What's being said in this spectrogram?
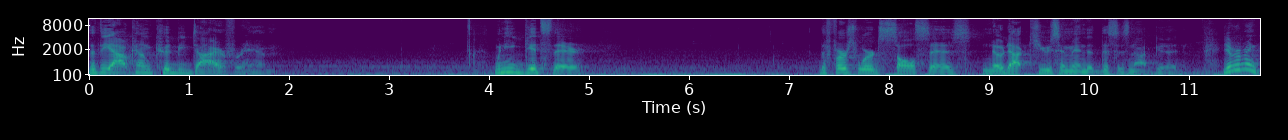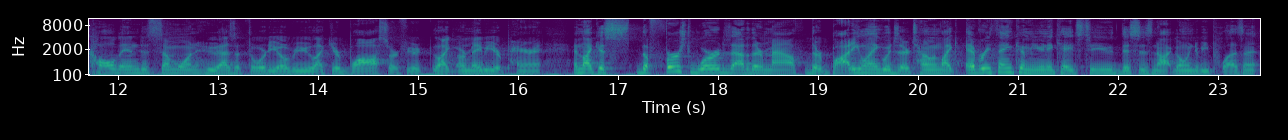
that the outcome could be dire for him. When he gets there, the first word Saul says no doubt cues him into this is not good. You ever been called into someone who has authority over you, like your boss, or if you're like, or maybe your parent, and like the first words out of their mouth, their body language, their tone, like everything communicates to you this is not going to be pleasant.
